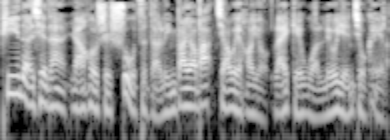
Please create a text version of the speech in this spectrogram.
拼音的谢探，然后是数字的零八幺八，加为好友来给我留言就可以了。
